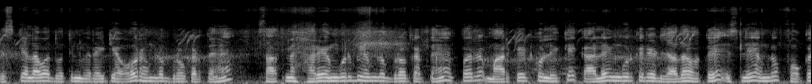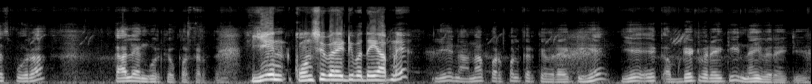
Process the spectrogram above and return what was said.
इसके अलावा दो तीन वेराइटियाँ और हम लोग ग्रो करते हैं। साथ में हरे अंगूर भी हम लोग ग्रो करते हैं पर मार्केट को लेके काले अंगूर के रेट ज़्यादा होते हैं इसलिए हम लोग फोकस पूरा काले अंगूर के ऊपर करते हैं। ये कौन सी वैरायटी बताई आपने? ये नाना पर्पल करके वैरायटी है ये एक अपडेट वैरायटी नई वैरायटी है।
